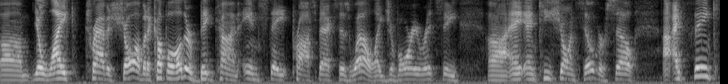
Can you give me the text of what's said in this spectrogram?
um, you know, like Travis Shaw, but a couple other big time in state prospects as well, like Jahvaree Ritzie uh, and, and Keeshawn Silver. So I think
